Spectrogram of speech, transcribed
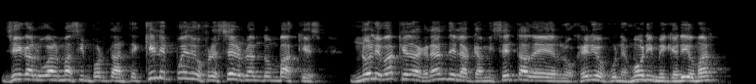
llega al lugar más importante. ¿Qué le puede ofrecer Brandon Vázquez? ¿No le va a quedar grande la camiseta de Rogelio Funes Mori, mi querido Mar?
